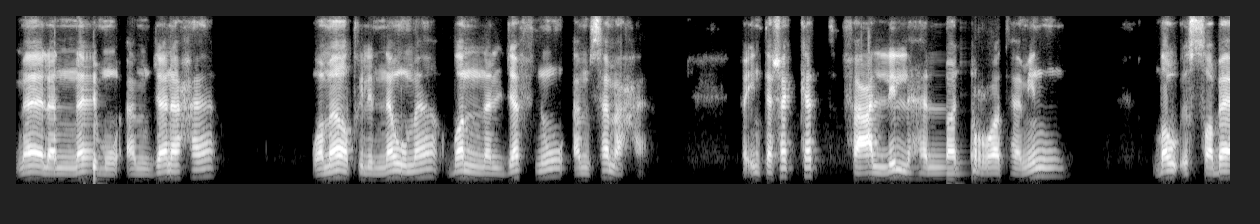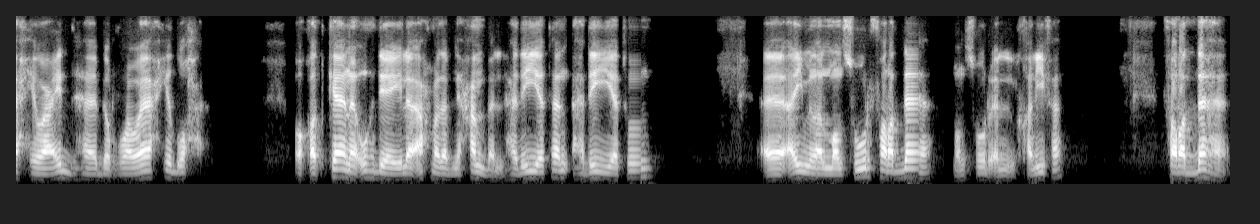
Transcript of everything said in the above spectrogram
مال النجم أم جنح وماطل النوم ظن الجفن أم سمح. فإن تشكت فعللها المجرة من ضوء الصباح وعدها بالرواح ضحى. وقد كان أهدي إلى أحمد بن حنبل هدية هدية آه، أي من المنصور فردها منصور الخليفة فردها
